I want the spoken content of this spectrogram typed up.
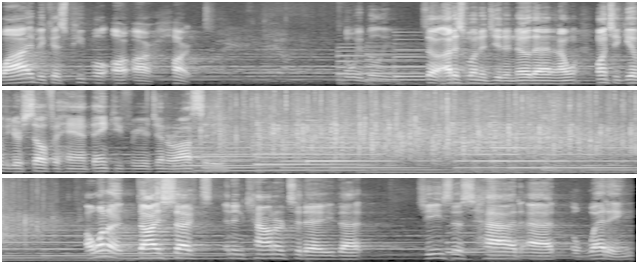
Why? Because people are our heart. What we believe. So I just wanted you to know that, and I want you to give yourself a hand. Thank you for your generosity. I want to dissect an encounter today that Jesus had at a wedding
